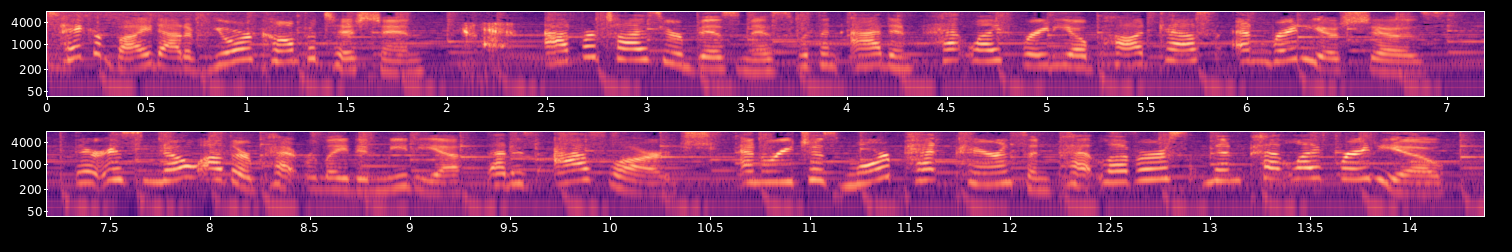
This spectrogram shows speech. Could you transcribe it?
Take a bite out of your competition. Advertise your business with an ad in Pet Life Radio podcasts and radio shows. There is no other pet related media that is as large and reaches more pet parents and pet lovers than Pet Life Radio.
